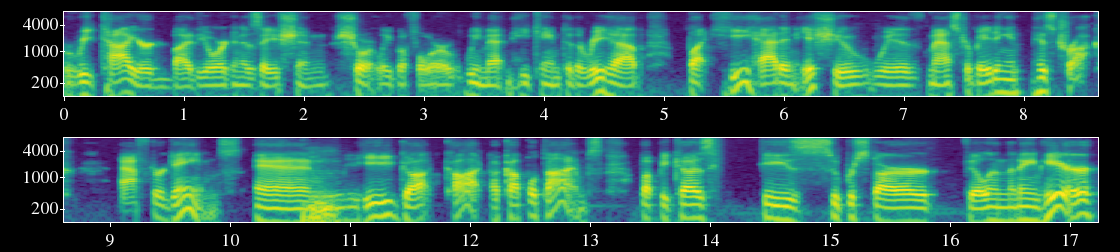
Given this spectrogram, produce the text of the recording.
retired by the organization shortly before we met and he came to the rehab but he had an issue with masturbating in his truck after games and mm-hmm. he got caught a couple times. But because he's superstar fill in the name here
